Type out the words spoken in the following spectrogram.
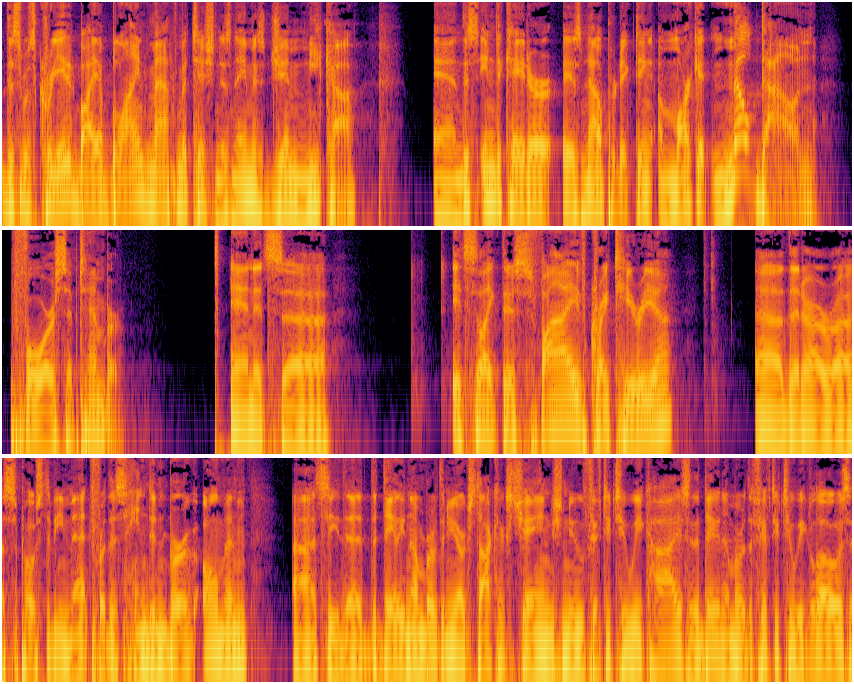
this was created by a blind mathematician. His name is Jim Miekka. And this indicator is now predicting a market meltdown for September. And it's uh, it's like there's five criteria uh, that are uh, supposed to be met for this Hindenburg omen. Uh, see the the daily number of the New York Stock Exchange, new 52 week highs, and the daily number of the 52 week lows.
